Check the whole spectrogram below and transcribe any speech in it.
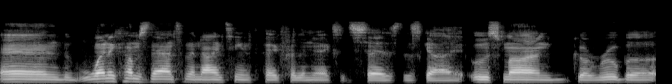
And when it comes down to the 19th pick for the Knicks, it says this guy, Usman Garuba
